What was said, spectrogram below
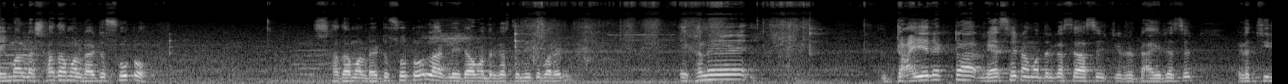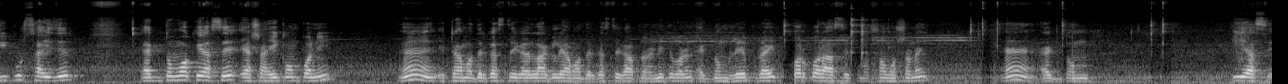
এই মালটা সাদা মালটা একটু ছোটো। সাদা মালটা একটু ছোটো লাগলে এটা আমাদের কাছ থেকে নিতে পারেন। এখানে ডাইয়ের একটা র্যাসেট আমাদের কাছে আছে, এটা ডাই র্যাসেট এটা থ্রি সাইজের, একদম ওকে আছে এসাহি কোম্পানি। হ্যাঁ এটা আমাদের কাছ থেকে লাগলে আমাদের কাছ থেকে আপনারা নিতে পারেন। একদম রেপ রাইট কর করা আছে, কোনো সমস্যা নাই। হ্যাঁ একদম ই আছে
